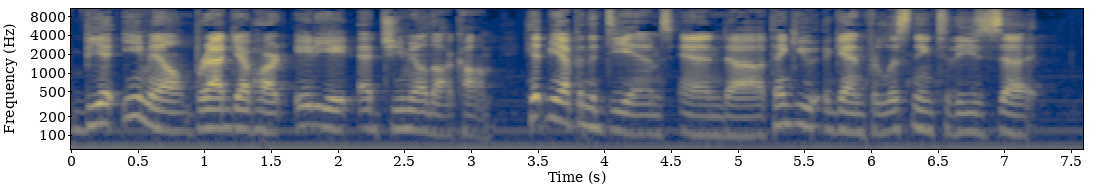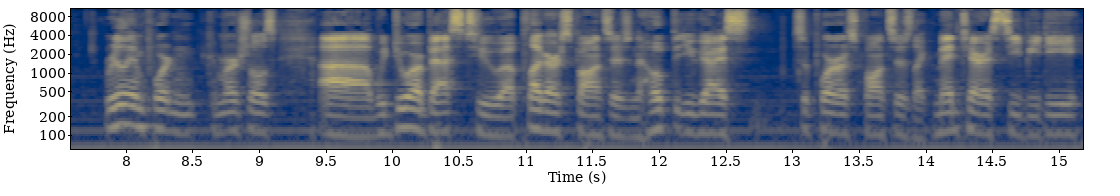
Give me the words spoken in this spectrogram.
via email, bradgebhart88 at gmail.com. Hit me up in the DMs, and uh, thank you again for listening to these uh, really important commercials. Uh, we do our best to uh, plug our sponsors, and hope that you guys support our sponsors like Medterra CBD,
